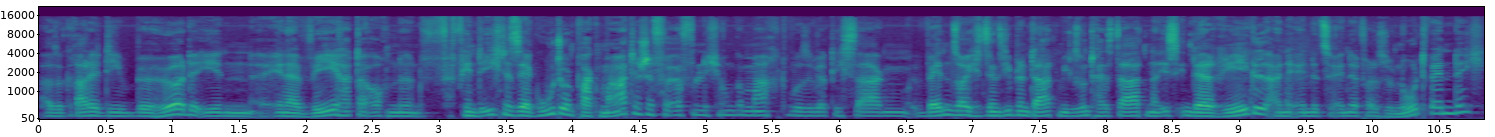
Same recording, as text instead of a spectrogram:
Also gerade die Behörde in NRW hat da auch eine, finde ich, eine sehr gute und pragmatische Veröffentlichung gemacht, wo sie wirklich sagen, wenn solche sensiblen Daten wie Gesundheitsdaten, dann ist in der Regel eine Ende-zu-Ende-Verschlüsselung notwendig,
